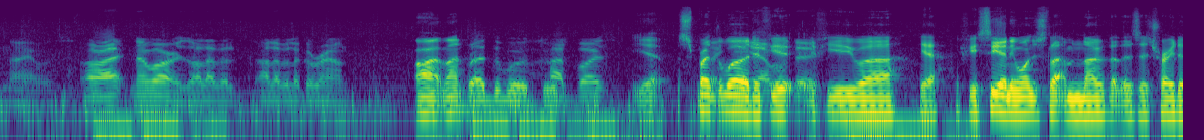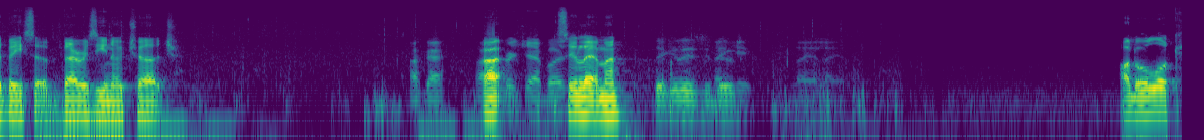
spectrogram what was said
The nails. Alright, no worries. I'll have a I'll have a look around. Alright, man. Spread the word, dude. Alright, boys. Yeah, spread the word you, if yeah, you will if you uh yeah if you see anyone, just let them know that there's a trader base at Berezino Church. Okay. Alright, Alright, appreciate it, boys. see you later, man. Take it easy, Thank dude. you. Later, later. I'll do a look.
